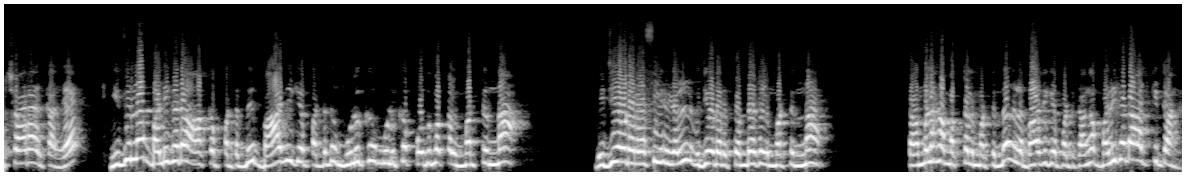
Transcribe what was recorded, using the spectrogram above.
உஷாரா இருக்காங்க. இதுல பலிகடா ஆக்கப்பட்டது பாதிக்கப்பட்டது முழுக்க முழுக்க பொதுமக்கள் மட்டும்தான். விஜயோட ரசிகர்கள் விஜயோட தொண்டர்கள் மட்டும்தான். தமிழக மக்கள் மட்டும்தான் இதுல பாதிக்கப்பட்டிருக்காங்க. பலிகடா ஆக்கிட்டாங்க.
